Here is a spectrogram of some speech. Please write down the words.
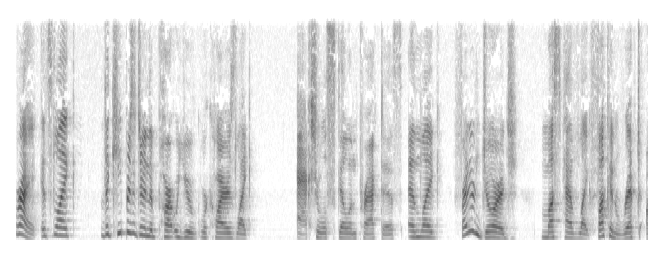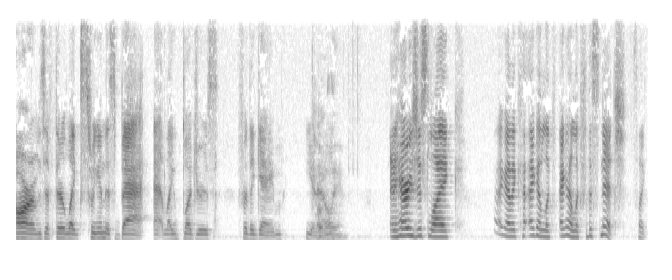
Right. It's like the keepers are doing the part where you requires like actual skill and practice, and like Fred and George must have like fucking ripped arms if they're like swinging this bat at like bludgers for the game, you know. Totally. And Harry's just like, I gotta, I gotta look, I gotta look for the snitch. It's like,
